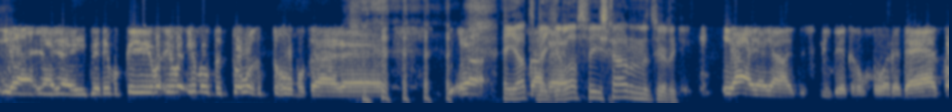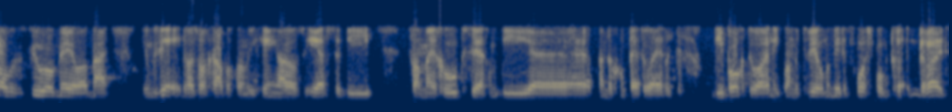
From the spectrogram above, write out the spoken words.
ja, ja, ja, ik ben helemaal, helemaal, helemaal, op de dolle getrommeld daar. eh. ja. En je had Maar, een beetje eh, last van je schouder natuurlijk. Ja, ja, ja, het is niet beter op geworden. Nee, het valt het wel mee hoor. Maar ik moet zeggen, het was wel grappig, want ik ging als eerste die van mijn groep, zeg, maar, die, eh, van de groep Petro eigenlijk, die bocht door. En ik kwam met 200 meter voorsprong er- eruit.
